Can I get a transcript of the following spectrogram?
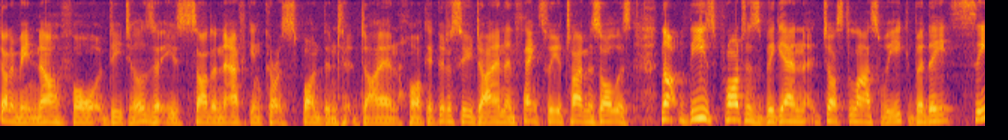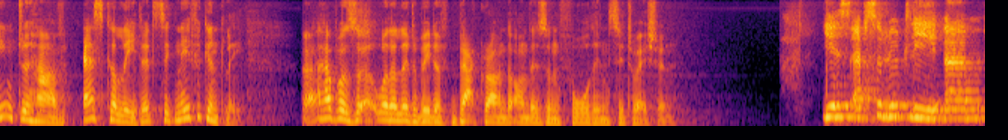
Joining me now for details is Southern African correspondent Dianne Hawker. Good to see you, Dianne, and thanks for your time as always. Now, these protests began just last week, but they seem to have escalated significantly. Uh, help us uh, with a little bit of background on this unfolding situation. Yes, absolutely. Um,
